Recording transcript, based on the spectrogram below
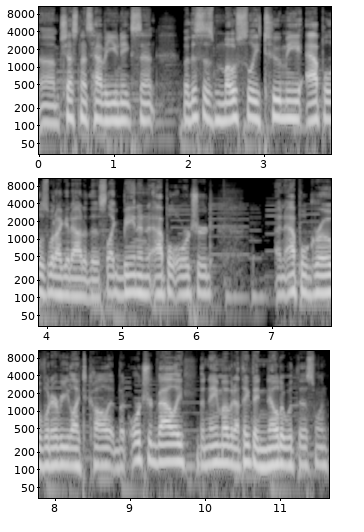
Um, chestnuts have a unique scent, but this is mostly to me apple is what I get out of this, like being in an apple orchard, an apple grove, whatever you like to call it. But Orchard Valley, the name of it, I think they nailed it with this one.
